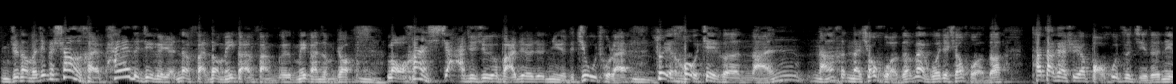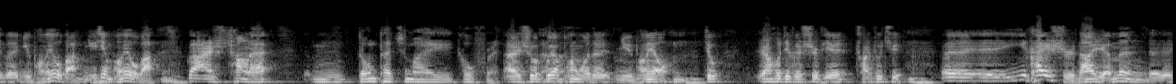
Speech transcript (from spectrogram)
你知道吗？这个上海拍的这个人呢，反倒没敢反，没敢怎么着。老汉下去就又把这这女的揪出来。最后这个男男那小伙子，外国这小伙子，他大概是要保护自己的那个女朋友吧，女性朋友吧，啊上来，嗯，Don't touch my girlfriend，哎，说不要碰我的女朋友，就。然后这个视频传出去，呃，一开始呢，人们的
